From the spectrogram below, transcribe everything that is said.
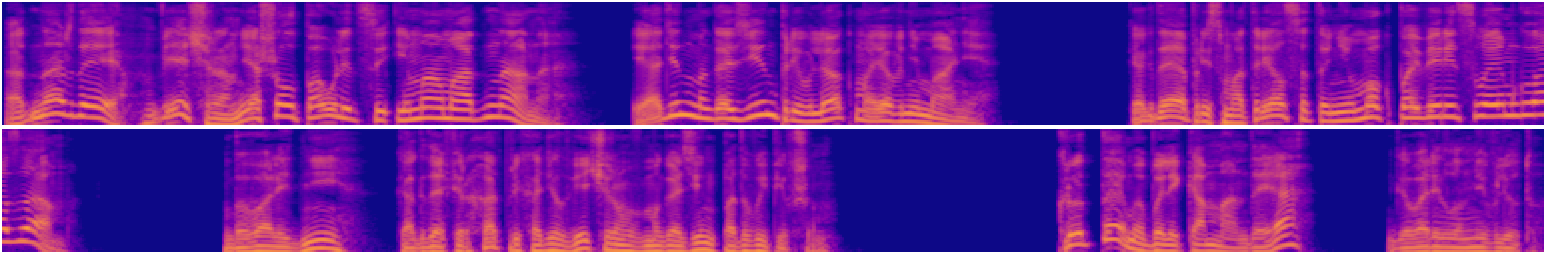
Однажды вечером я шел по улице имама Аднана, и один магазин привлек мое внимание. Когда я присмотрелся, то не мог поверить своим глазам. Бывали дни, когда Ферхат приходил вечером в магазин под выпившим. «Крутой мы были командой, а?» — говорил он Мивлюту.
